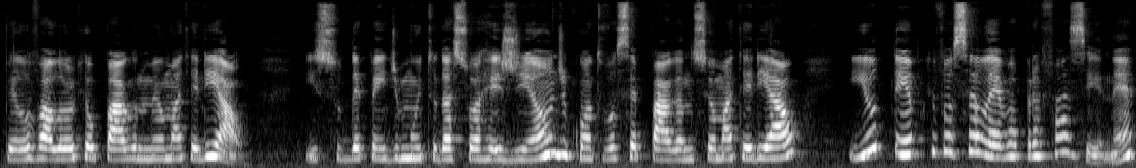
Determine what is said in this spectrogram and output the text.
pelo valor que eu pago no meu material. Isso depende muito da sua região, de quanto você paga no seu material e o tempo que você leva para fazer, né?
